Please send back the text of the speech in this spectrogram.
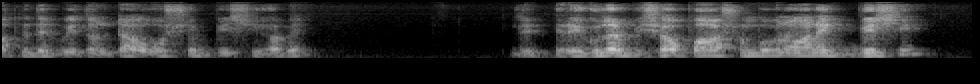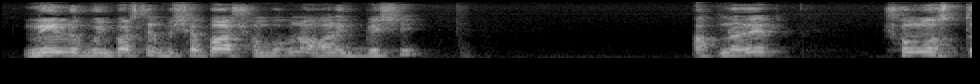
আপনাদের বেতনটা অবশ্যই বেশি হবে। রেগুলার ভিসাও পাওয়ার সম্ভাবনা অনেক বেশি, নিরানব্বই পার্সেন্ট ভিসা পাওয়ার সম্ভাবনা অনেক বেশি। আপনাদের সমস্ত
